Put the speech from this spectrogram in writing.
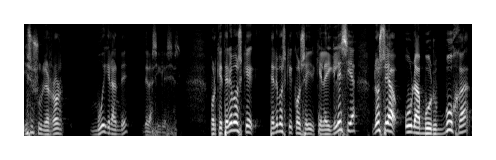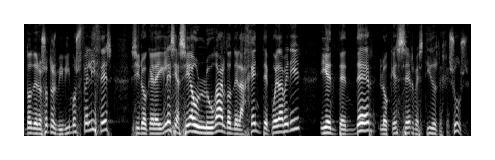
Y eso es un error muy grande de las iglesias. Porque tenemos que, tenemos que conseguir que la iglesia no sea una burbuja donde nosotros vivimos felices, sino que la iglesia sea un lugar donde la gente pueda venir y entender lo que es ser vestidos de Jesús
